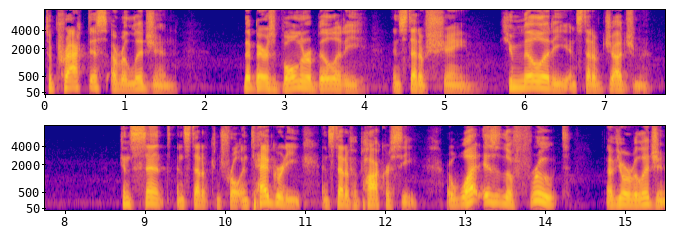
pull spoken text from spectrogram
to practice a religion that bears vulnerability instead of shame, humility instead of judgment, consent instead of control, integrity instead of hypocrisy. What is the fruit of your religion?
